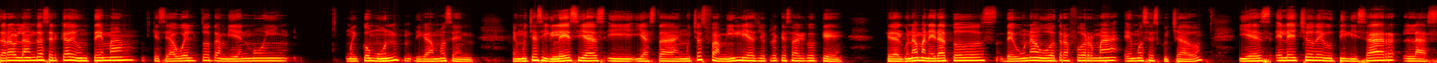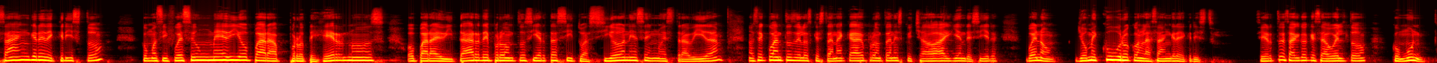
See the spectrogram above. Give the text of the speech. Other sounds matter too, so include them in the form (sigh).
estar hablando acerca de un tema que se ha vuelto también muy, muy común, digamos, en, muchas iglesias y, hasta en muchas familias. Yo creo que es algo que, que de alguna manera todos, de una u otra forma, hemos escuchado, y es el hecho de utilizar la sangre de Cristo como si fuese un medio para protegernos o para evitar de pronto ciertas situaciones en nuestra vida. No sé cuántos de los que están acá de pronto han escuchado a alguien decir, bueno, yo me cubro con la sangre de Cristo, ¿cierto? Es algo que se ha vuelto común.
